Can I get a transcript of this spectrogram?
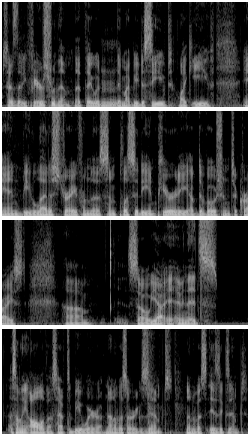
says that he fears for them that they would mm-hmm. they might be deceived like Eve and be led astray from the simplicity and purity of devotion to Christ. Um, so yeah, I mean it's something all of us have to be aware of. None of us are exempt. None of us is exempt.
